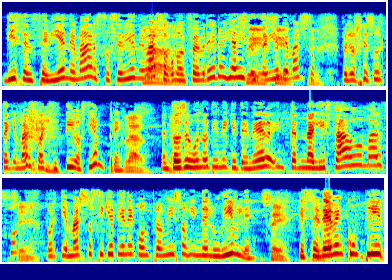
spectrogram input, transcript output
dicen se viene marzo, se viene marzo, como en febrero ya dicen se viene marzo, pero resulta que marzo ha existido siempre. Entonces uno tiene que tener internalizado marzo, porque marzo sí que tiene compromisos ineludibles que se deben cumplir.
